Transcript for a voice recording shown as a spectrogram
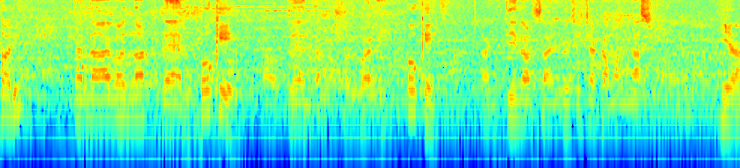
सॉरी तेन्ना I was not well okay हांव जालो कोलवाले। ओके आनी तीन वर्सां इगर्जेच्या कामाक नासलो या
